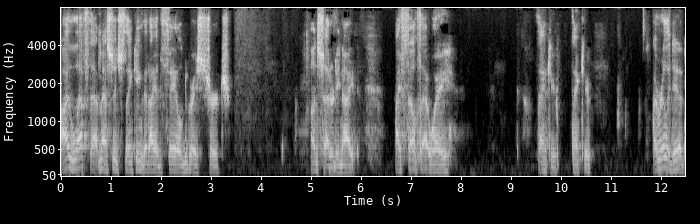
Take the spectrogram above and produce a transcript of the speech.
I left that message thinking that I had failed Grace Church on Saturday night. I felt that way. Thank you. Thank you. I really did.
